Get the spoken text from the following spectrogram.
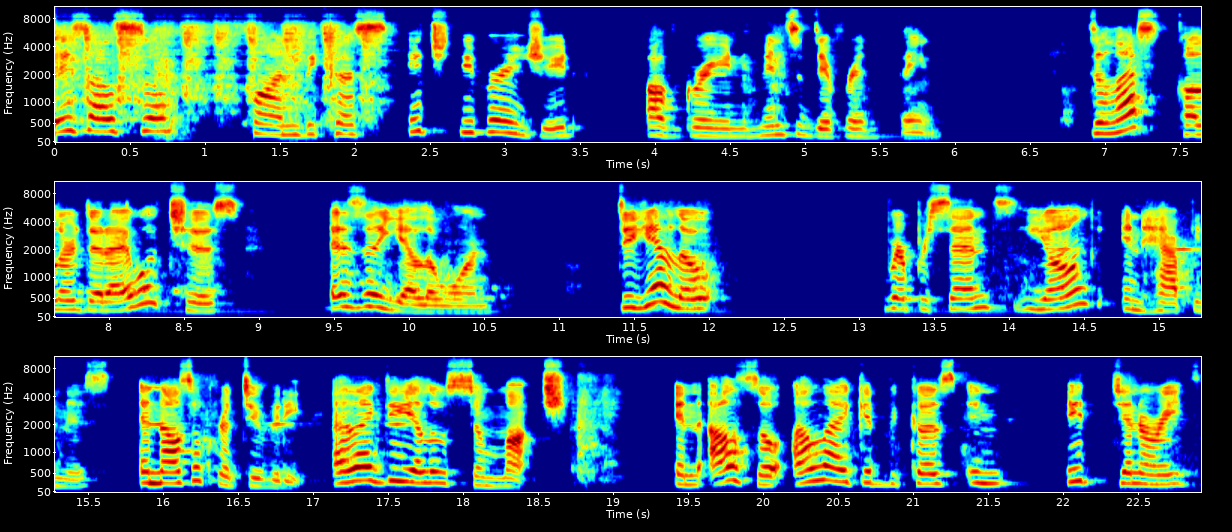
is also fun because each differentiate of green means a different thing. The last color that I will choose is the yellow one. The yellow represents young and happiness and also creativity. I like the yellow so much. And also I like it because in, it generates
